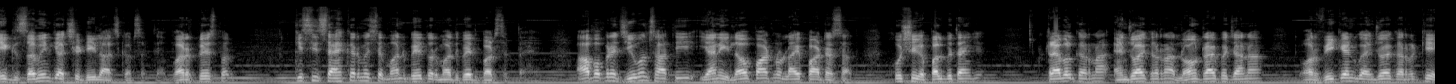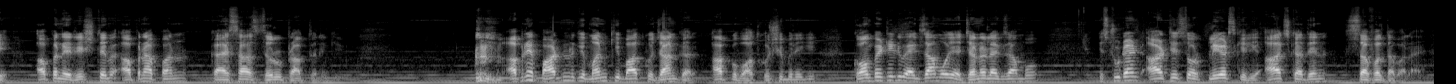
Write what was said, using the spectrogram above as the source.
एक ज़मीन की अच्छी डील आज कर सकते हैं। वर्क प्लेस पर किसी सहकर्मी से मनभेद और मतभेद बढ़ सकता है। आप अपने जीवन साथी, यानी लव पार्टनर लाइफ पार्टनर साथ खुशी के पल बिताएँगे। ट्रैवल करना एंजॉय करना लॉन्ग ड्राइव पे जाना और वीकेंड को एंजॉय करके अपने रिश्ते में अपनापन का एहसास ज़रूर प्राप्त करेंगे। अपने पार्टनर के मन की बात को जानकर आपको बहुत खुशी मिलेगी। कॉम्पिटेटिव एग्ज़ाम हो या जनरल एग्ज़ाम हो स्टूडेंट आर्टिस्ट और प्लेयर्स के लिए आज का दिन सफलता वाला है।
